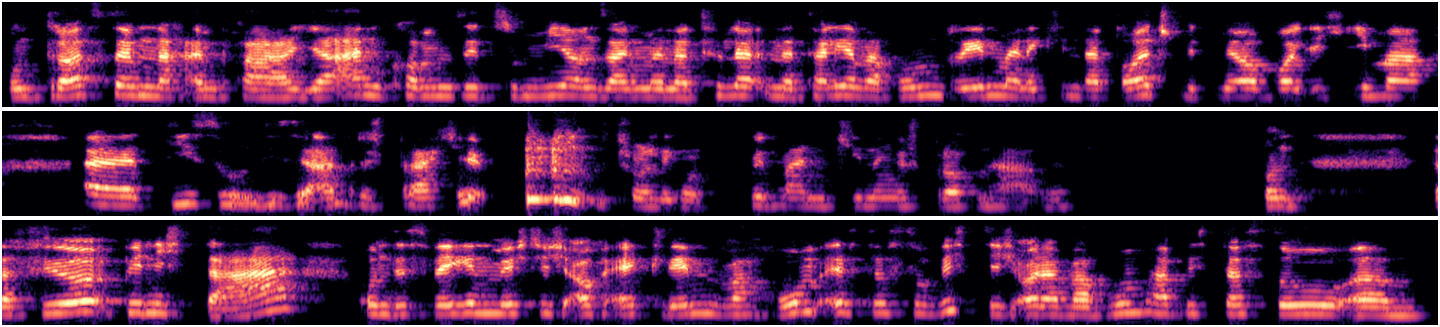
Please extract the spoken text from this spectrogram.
Und trotzdem, nach ein paar Jahren kommen sie zu mir und sagen mir, Natalia, warum reden meine Kinder Deutsch mit mir, obwohl ich immer äh, diese und diese andere Sprache, Entschuldigung, mit meinen Kindern gesprochen habe. Und dafür bin ich da und deswegen möchte ich auch erklären, warum ist das so wichtig oder warum habe ich das so ähm,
